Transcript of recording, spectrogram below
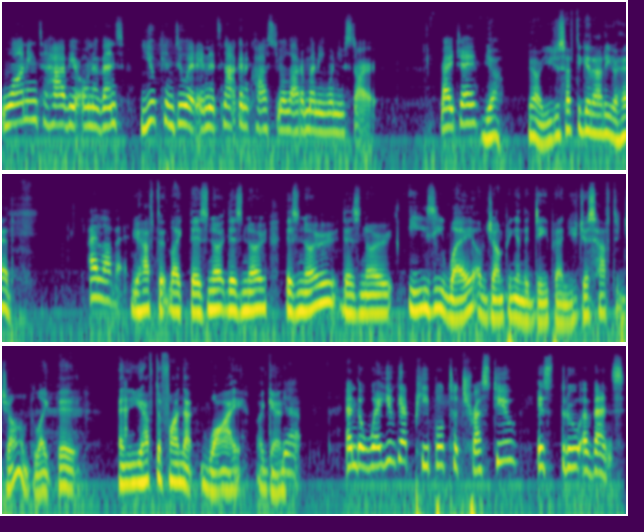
wanting to have your own events you can do it and it's not going to cost you a lot of money when you start right jay Yeah. Yeah. You just have to get out of your head. i love it You have to like there's no there's no there's no there's no easy way of jumping in the deep end. You just have to jump. Like the and you have to find that why again. Yeah. And the way you get people to trust you is through events.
